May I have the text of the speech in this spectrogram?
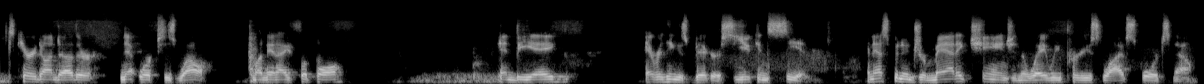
It's carried on to other networks as well. Monday Night Football, NBA, everything is bigger, so you can see it. And that's been a dramatic change in the way we produce live sports now,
